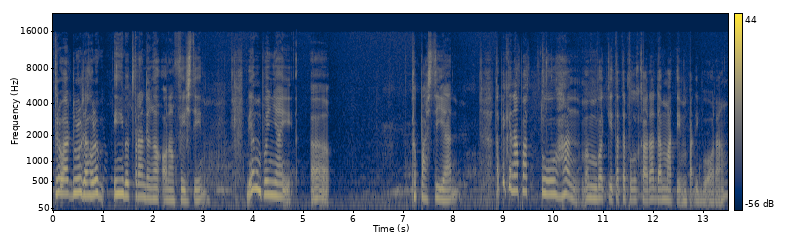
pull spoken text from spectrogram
keluar dulu dahulu ingin berperang dengan orang Filistin. Dia mempunyai uh, kepastian. Tapi kenapa Tuhan membuat kita terpukul kara dan mati 4000 orang?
